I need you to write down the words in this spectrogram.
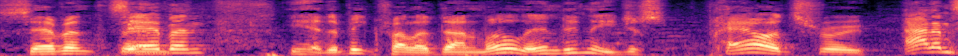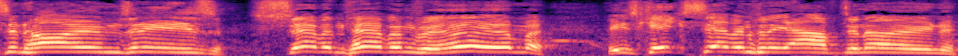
Seventh. and- Seventh. yeah, the big fella done well then, didn't he? Just powered through. Adamson Holmes, it is seventh heaven for him. He's kicked seven for the afternoon.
